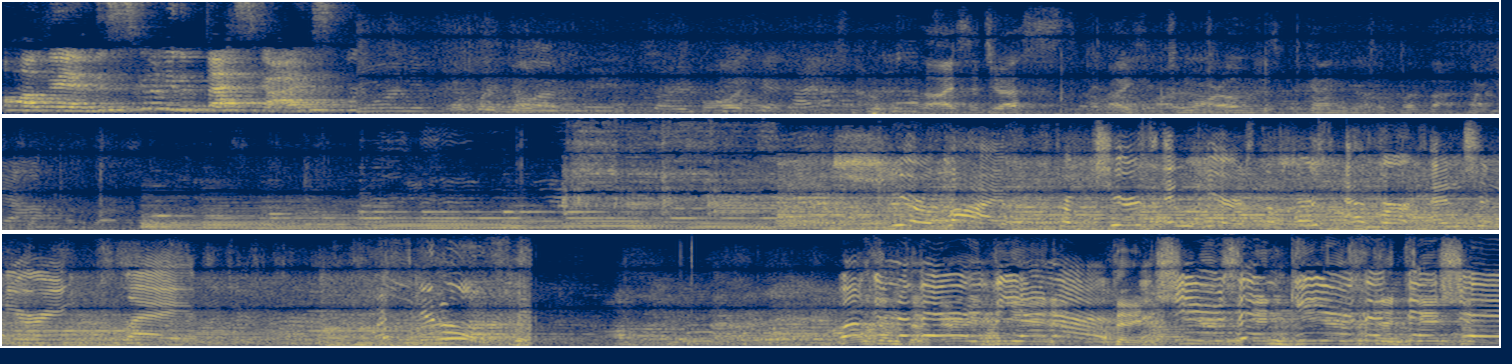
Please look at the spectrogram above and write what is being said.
Oh man, this is gonna be the best, guys. I suggest, like, tomorrow, just getting the put backpack and sitting on the back. We are live from Cheers and Gears, the first ever engineering play. Skittles! Welcome, to VeryVienna, the, Cheers and Gears edition! When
